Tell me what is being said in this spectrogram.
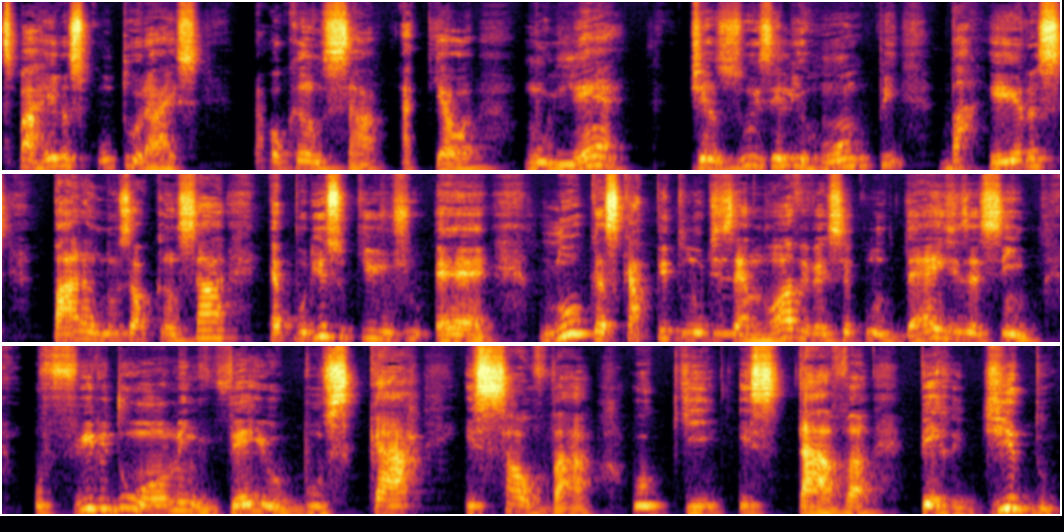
as barreiras culturais para alcançar aquela mulher. Jesus ele rompe barreiras para nos alcançar. É por isso que é, Lucas capítulo 19, versículo 10 diz assim: O filho do homem veio buscar e salvar o que estava perdido.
